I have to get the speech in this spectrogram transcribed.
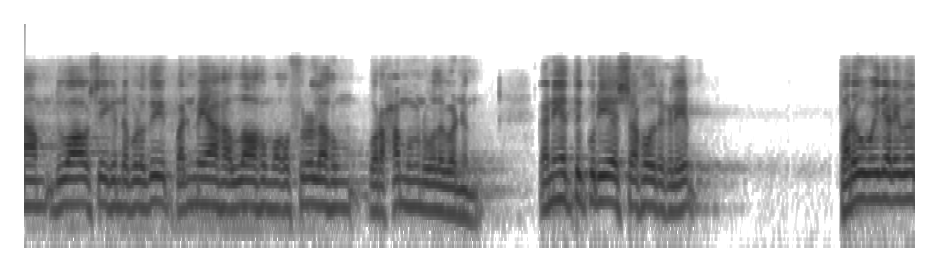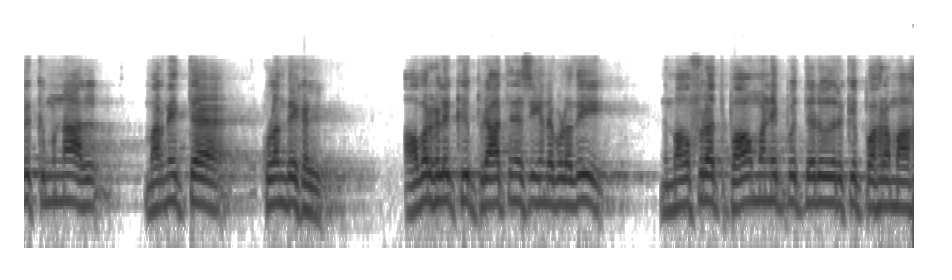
நாம் துவா செய்கின்ற பொழுது பன்மையாக அல்லாஹும் மகஃபுர் லஹும் ஒரஹமும் என்று ஓத வேண்டும். கணியத்துக்குரிய சகோதரர்களே பருவ வயது அடைவதற்கு முன்னால் மரணித்த குழந்தைகள் அவர்களுக்கு பிரார்த்தனை செய்கின்ற பொழுது இந்த மகஃபுரத் பாவமன்னிப்பு தேடுவதற்கு பகரமாக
